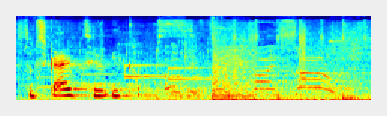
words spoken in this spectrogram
Subscribe to Eclips soul.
